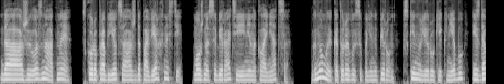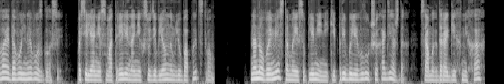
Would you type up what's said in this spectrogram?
«Да, жила знатная. Скоро пробьется аж до поверхности. Можно собирать и не наклоняться. Гномы, которые высыпали на перрон, вскинули руки к небу, издавая довольные возгласы. Поселяне смотрели на них с удивленным любопытством. На новое место мои соплеменники прибыли в лучших одеждах, самых дорогих мехах,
